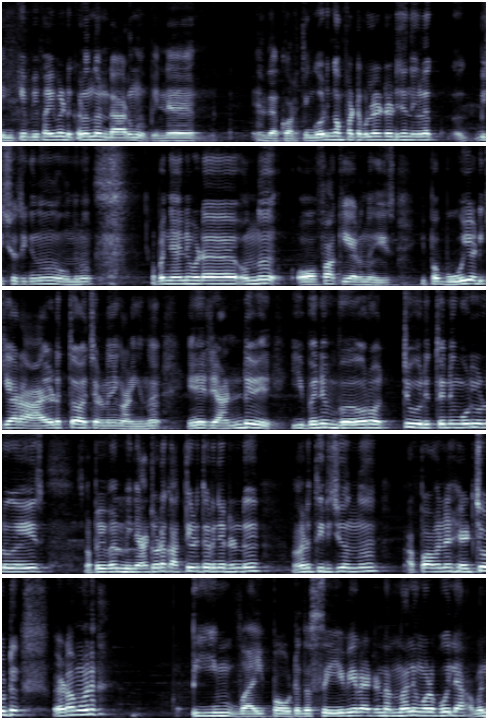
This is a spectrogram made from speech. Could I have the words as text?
എനിക്ക് എം പി ഫൈവ് എടുക്കണമെന്നുണ്ടായിരുന്നു. പിന്നെ എന്താ കുറച്ചും കൂടി കംഫർട്ടബിളായിട്ട് അടിച്ച് നിങ്ങളെ വിശ്വസിക്കുന്നു തോന്നുന്നു. അപ്പം ഞാനിവിടെ ഒന്ന് ഓഫാക്കിയായിരുന്നു കേസ് ഇപ്പോൾ ബൂയി അടിക്കാറ് ആയിടത്ത് വെച്ചിട്ടാണ് ഞാൻ കാണിക്കുന്നത്. ഇനി രണ്ട് പേര് ഇവനും വേറെ ഒറ്റ ഒരുത്തനും കൂടി ഉള്ളു കേസ് അപ്പോൾ ഇവൻ മിനാറ്റോടെ കത്തി എടുത്തെറിഞ്ഞിട്ടുണ്ട് അങ്ങനെ തിരിച്ചു വന്ന് അപ്പോൾ അവനെ ഹെഡ് ഷോട്ട് എടാ മോനെ. ടീം വൈപ്പ് ഔട്ട് ഇത് സേവിയർ ആയിട്ടുണ്ട്. എന്നാലും കുഴപ്പമില്ല. അവൻ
